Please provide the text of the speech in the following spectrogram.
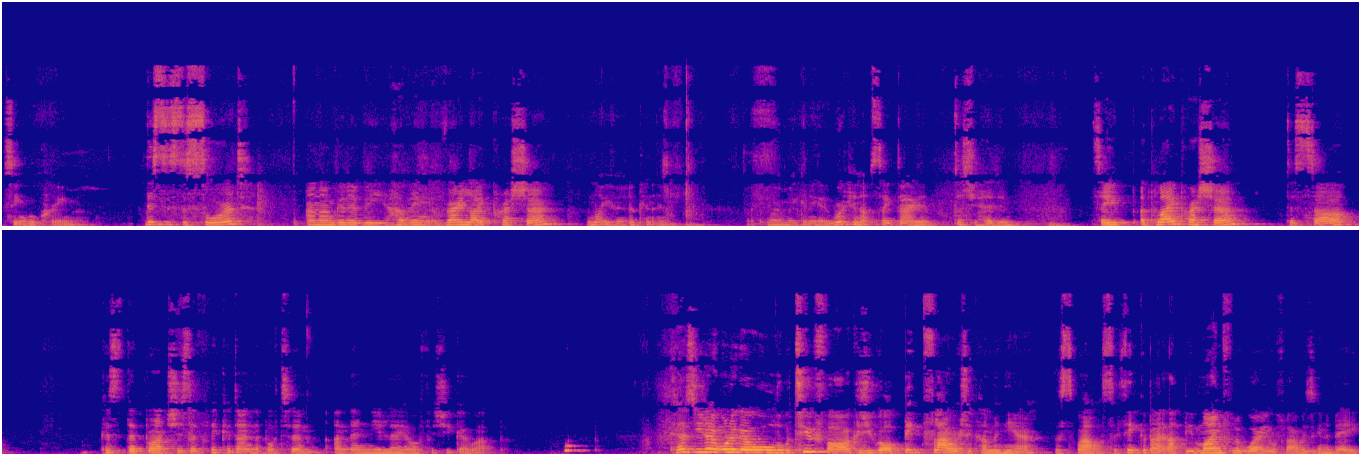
single cream. This is the sword, and I'm going to be having very light pressure. I'm not even looking at it. Where am I going to go? Working upside down, it does your head in. So you apply pressure to start, because the branches are thicker down the bottom, and then you lay off as you go up because you don't want to go all the way too far because you've got a big flower to come in here as well. So think about that. Be mindful of where your flowers are going to be.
